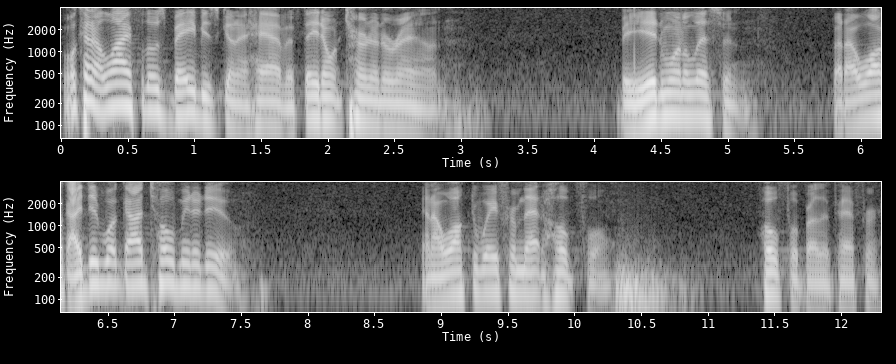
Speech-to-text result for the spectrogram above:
What kind of life are those babies going to have if they don't turn it around? But he didn't want to listen. But I walked, I did what God told me to do. And I walked away from that hopeful. Hopeful, Brother Peffer.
